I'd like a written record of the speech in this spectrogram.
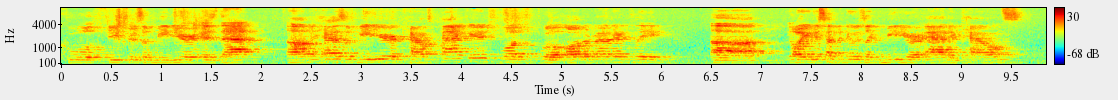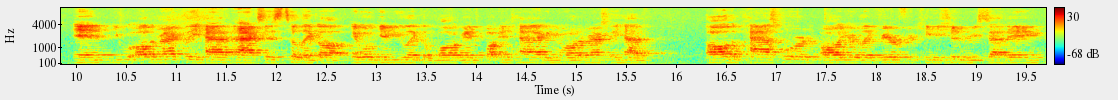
cool features of Meteor is that um, it has a Meteor accounts package, which will automatically, uh, all you just have to do is like Meteor add accounts, and you will automatically have access to like, a, it will give you like a login button tag, and you automatically have all the password, all your like verification, resetting,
